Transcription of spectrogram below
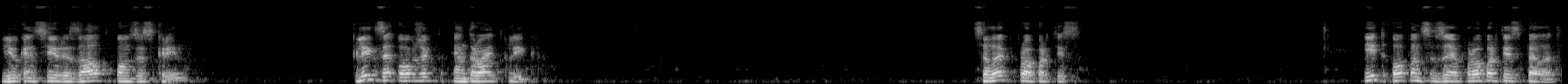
You can see result on the screen. Click the object and right-click. Select Properties. It opens the Properties palette.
